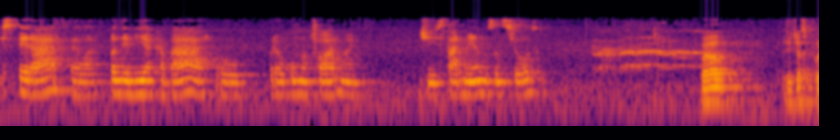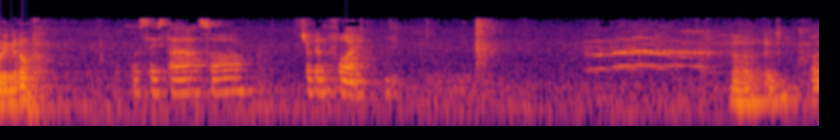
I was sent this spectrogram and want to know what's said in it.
esperar pela pandemia acabar ou por alguma forma de estar menos ansioso, well, you're just putting it off. você está só jogando fora. Uh, uh,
